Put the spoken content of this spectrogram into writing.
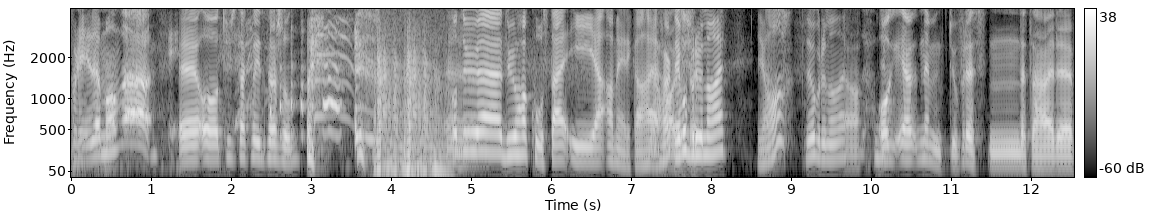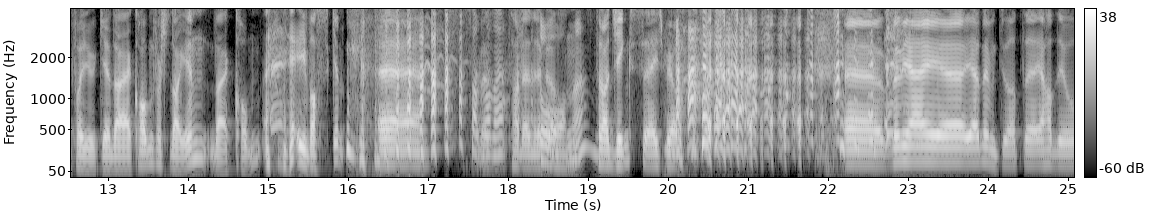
fordi det er mandag! Uh, og tusen takk for inspirasjonen. Og du, eh, du har kost deg i Amerika, har jeg Jeg hørt. Se hvor brun han er. Ja, det hvor brun han er. Ja. Og jeg nevnte jo forresten dette her eh, forrige uke da jeg kom første dagen. Da jeg kom i vasken. Eh, Samme det. tar den Stående. referansen fra Jinx HBO. Eh, men jeg, eh, jeg nevnte jo at eh, jeg hadde jo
